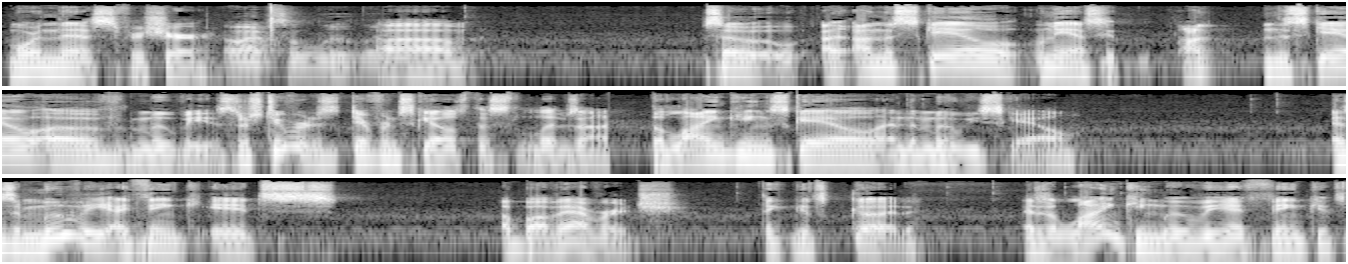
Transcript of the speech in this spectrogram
More than this, for sure. Oh, absolutely. Um, so uh, on the scale, let me ask you: on the scale of movies, there's two different scales this lives on: the Lion King scale and the movie scale. As a movie, I think it's above average. I think it's good. As a Lion King movie, I think it's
